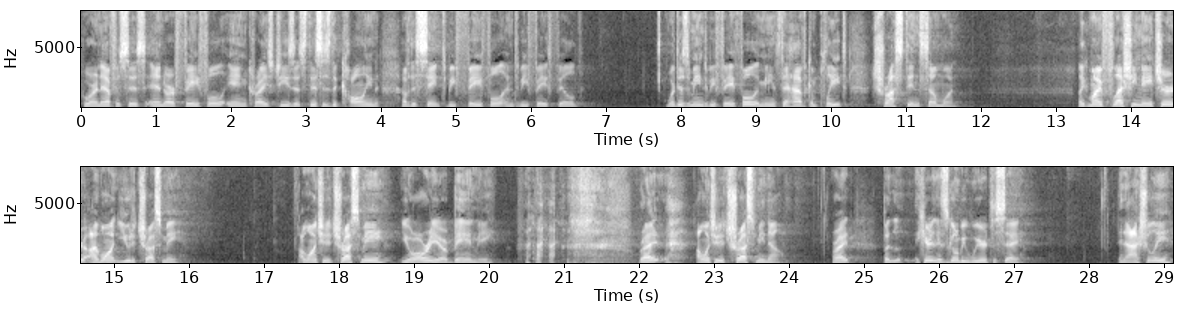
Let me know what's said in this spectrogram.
who are in Ephesus and are faithful in Christ Jesus. This is the calling of the saint to be faithful and to be faith filled. What does it mean to be faithful? It means to have complete trust in someone. Like my fleshy nature, I want you to trust me. I want you to trust me. You already are obeying me. right? I want you to trust me now right? But here, this is going to be weird to say. And actually,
